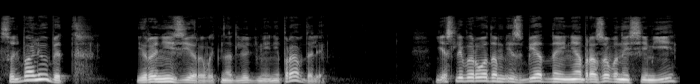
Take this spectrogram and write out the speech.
«Судьба любит иронизировать над людьми, не правда ли? Если вы родом из бедной, необразованной семьи,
